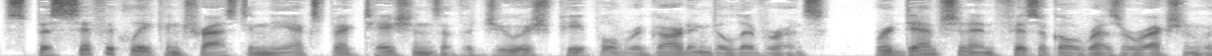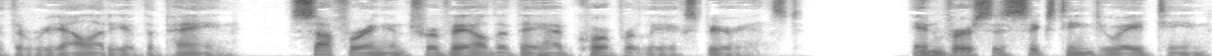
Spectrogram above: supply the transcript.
specifically contrasting the expectations of the Jewish people regarding deliverance, redemption, and physical resurrection with the reality of the pain, suffering, and travail that they had corporately experienced. In verses 16 to 18,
